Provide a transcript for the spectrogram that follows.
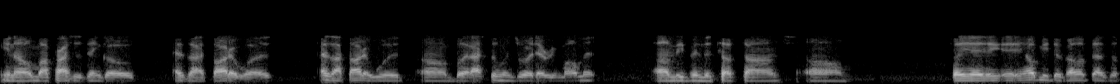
you know my process didn't go as I thought it was, as I thought it would, um, but I still enjoyed every moment, um, even the tough times. Um, so yeah, it, it helped me develop as a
